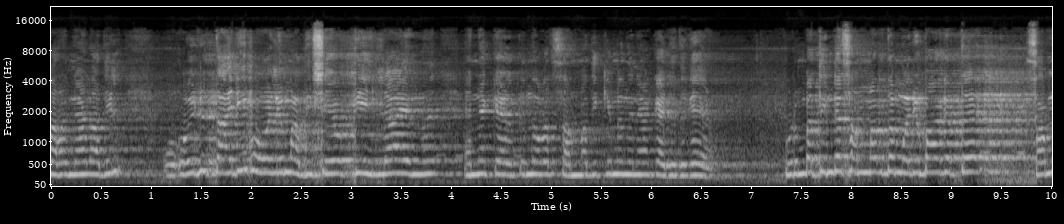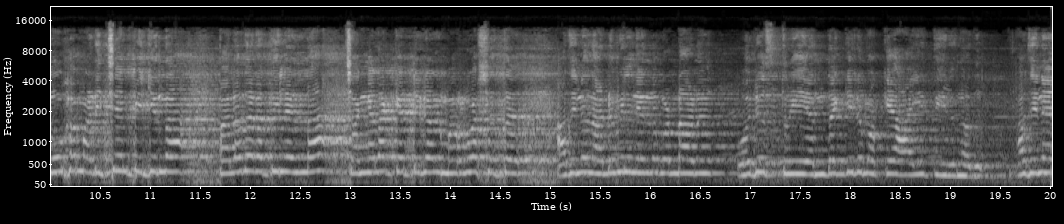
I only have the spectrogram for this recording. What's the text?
പറഞ്ഞാൽ അതിൽ ഒരു തരി പോലും അതിശയോക്തിയില്ല എന്ന് എന്നെ കേൾക്കുന്നവർ സമ്മതിക്കുമെന്ന് ഞാൻ കരുതുകയാണ്. കുടുംബത്തിന്റെ സമ്മർദ്ദം ഒരു ഭാഗത്ത് സമൂഹം അടിച്ചേൽപ്പിക്കുന്ന പലതരത്തിലുള്ള ചങ്ങലക്കെട്ടുകൾ മറുവശത്ത് അതിന് നടുവിൽ നിന്നുകൊണ്ടാണ് ഒരു സ്ത്രീ എന്തെങ്കിലുമൊക്കെ ആയിത്തീരുന്നത്. അതിന്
